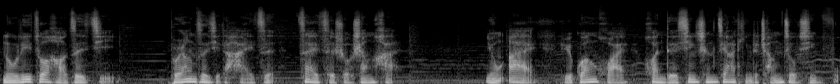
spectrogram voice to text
努力做好自己，不让自己的孩子再次受伤害，用爱与关怀换得新生家庭的长久幸福。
